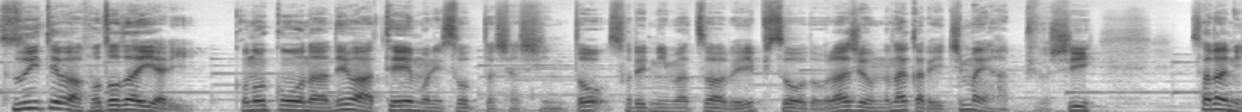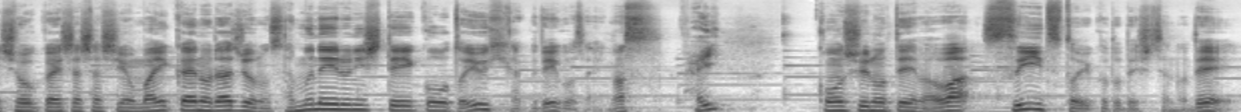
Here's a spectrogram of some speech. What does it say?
続いてはフォトダイアリー。このコーナーではテーマに沿った写真とそれにまつわるエピソードをラジオの中で1枚発表しさらに紹介した写真を毎回のラジオのサムネイルにしていこうという企画でございます。はい。今週のテーマはスイーツということでしたので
